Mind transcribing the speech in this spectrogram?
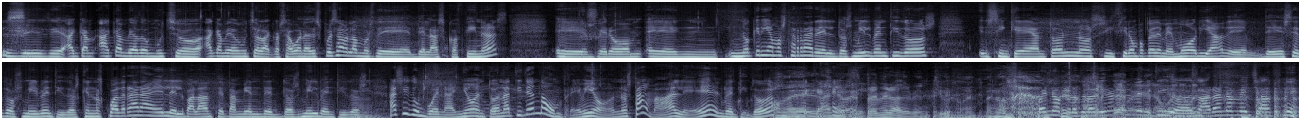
Sí, sí, ha, cam- ha cambiado mucho, ha cambiado mucho la cosa. Bueno, después hablamos de, de las cocinas, eh, pero eh, no queríamos cerrar el 2022 sin que Antón nos hiciera un poco de memoria de, de ese 2022, que nos cuadrara él el balance también del 2022. Mm. Ha sido un buen año, Antón. A ti te han dado un premio. No está mal, ¿eh? El 22. Hombre, no el, año- el premio era del 21, ¿eh? Pero- Bueno, pero te lo dieron el Bueno, 22. bueno, bueno. Ahora no me chafes.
